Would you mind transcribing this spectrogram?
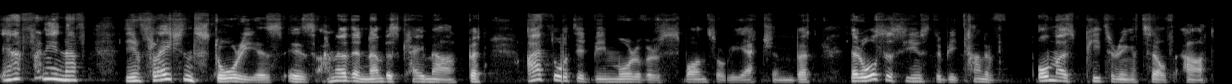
you know, funny enough, the inflation story is is I know the numbers came out, but I thought there'd be more of a response or reaction, but that also seems to be kind of almost petering itself out.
